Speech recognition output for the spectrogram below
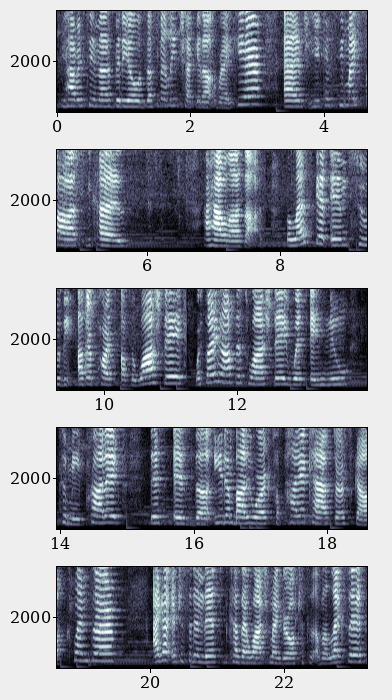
If you haven't seen that video, definitely check it out right here. And you can see my thoughts because I have a lot of thoughts. But let's get into the other parts of the wash day. We're starting off this wash day with a new to me product. This is the Eden Body Works Papaya Castor Scalp Cleanser. I got interested in this because I watched my girl Trusted of Alexis.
